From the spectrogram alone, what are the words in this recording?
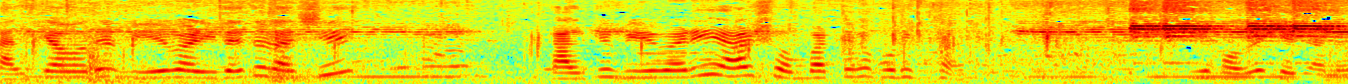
কালকে আমাদের বিয়ে বাড়ি তাই তো রাশি? কালকে বিয়ে বাড়ি আর সোমবার থেকে পরীক্ষা। কি হবে কে জানে?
